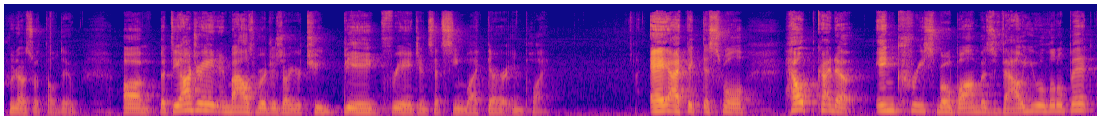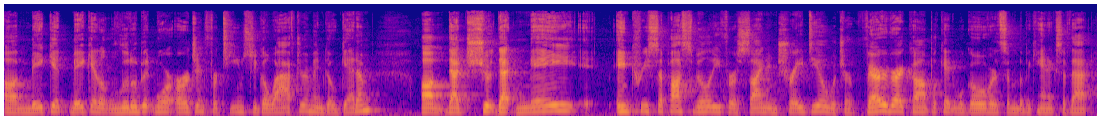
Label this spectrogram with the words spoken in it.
Who knows what they'll do. Um, but DeAndre Ayton and Miles Bridges are your two big free agents that seem like they're in play. A, I think this will help kind of increase Mo Bamba's value a little bit, uh, make it make it a little bit more urgent for teams to go after him and go get him. Um, that should that may increase the possibility for a sign and trade deal, which are very very complicated. We'll go over some of the mechanics of that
